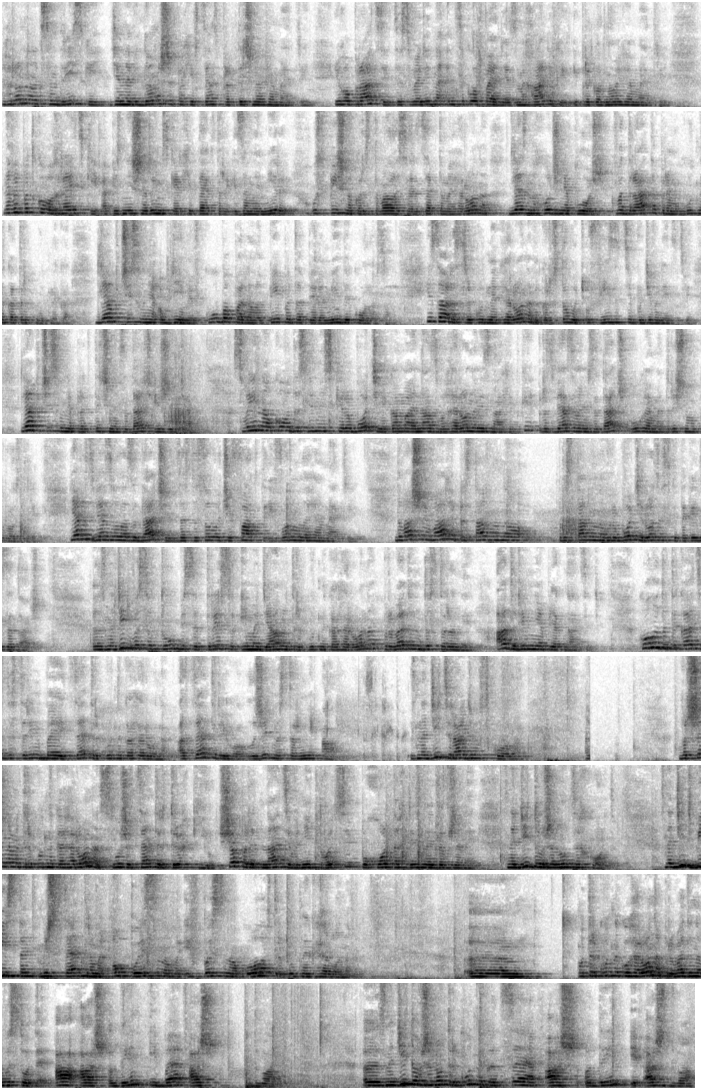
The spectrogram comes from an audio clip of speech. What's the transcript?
Герон Олександрійський є найвідомішим фахівцем з практичної геометрії. Його праці це своєрідна енциклопедія з механіки і прикладної геометрії. Не випадково грецькі, а пізніше римські архітектори і землеміри успішно користувалися рецептами Герона для знаходження площ квадрата, прямокутника, трикутника, для обчислення об'ємів куба, паралепіпеда, піраміди, конуса. І зараз трикутник Герона використовують у фізиці, будівництві для обчислення практичних задач із життя. Своїй науково-дослідницькій роботі, яка має назву Геронові знахідки, розв'язування задач у геометричному просторі. Я розв'язувала задачі, застосовуючи факти і формули геометрії. До вашої уваги представлено, представлено в роботі розв'язки таких задач. Е, Знайдіть висоту, бісектрису і медіану трикутника Герона, приведену до сторони, а дорівнює 15. Коло дотикається до сторін Б і С трикутника Герона, а центр його лежить на стороні А. Знайдіть радіус кола. Вершинами трикутника Герона служить центр трьох кіл, що перетинаються в одній точці по хордах різної довжини. Знайдіть довжину цих хорд. Знайдіть відстань між центрами описаного і вписаного кола в трикутник Герона. Ем, у трикутнику Герона проведено висоти AH1 і BH2. Е, Знайдіть довжину трикутника CH1 і H2.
